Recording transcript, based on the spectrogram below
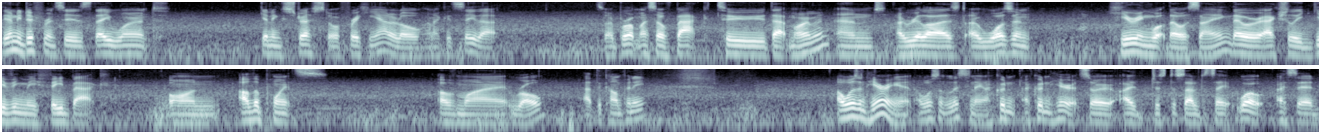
The only difference is they weren't getting stressed or freaking out at all, and I could see that. So I brought myself back to that moment and I realized I wasn't hearing what they were saying. They were actually giving me feedback on other points of my role at the company. I wasn't hearing it. I wasn't listening. I couldn't I couldn't hear it. So I just decided to say, "Whoa." I said,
